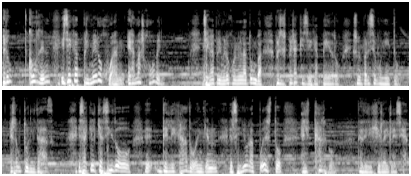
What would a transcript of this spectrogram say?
Pero corren y llega primero Juan, era más joven. Llega primero Juan a la tumba, pero espera que llegue a Pedro. Eso me parece bonito. Es la autoridad. Es aquel que ha sido eh, delegado, en quien el Señor ha puesto el cargo de dirigir la iglesia.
